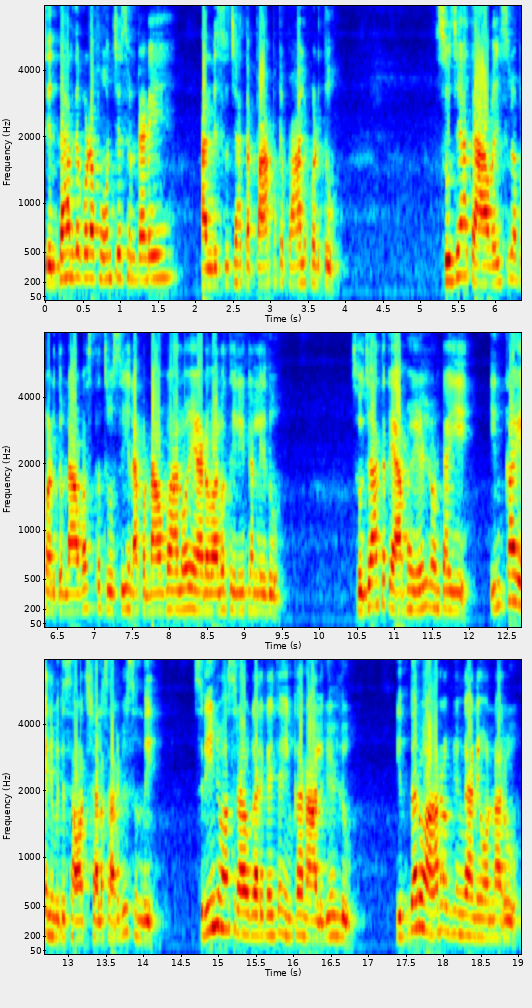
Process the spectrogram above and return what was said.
సిద్ధార్థ కూడా ఫోన్ చేసి ఉంటాడే? అంది సుజాత పాపకి పాలు పడుతూ. సుజాత ఆ వయసులో పడుతున్న అవస్థ చూసి నాకు నవ్వాలో ఏడవాలో తెలియటం లేదు. సుజాతకు యాభై ఏళ్ళు ఉంటాయి. ఇంకా ఎనిమిది సంవత్సరాల సర్వీస్ ఉంది. శ్రీనివాసరావు గారికైతే ఇంకా నాలుగేళ్ళు. ఇద్దరూ ఆరోగ్యంగానే ఉన్నారు.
